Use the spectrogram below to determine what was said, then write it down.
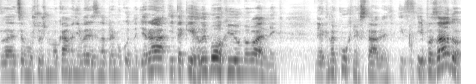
в, цьому штучному камені вирізана прямокутна діра і такий глибокий умивальник, як на кухнях ставлять. І, і позаду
